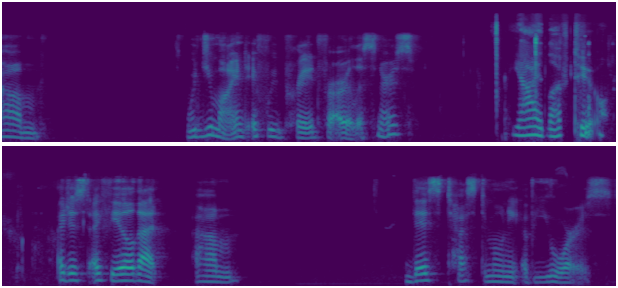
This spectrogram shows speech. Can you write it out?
Um would you mind if we prayed for our listeners? Yeah, I'd love to. I just I feel that um this testimony of yours,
